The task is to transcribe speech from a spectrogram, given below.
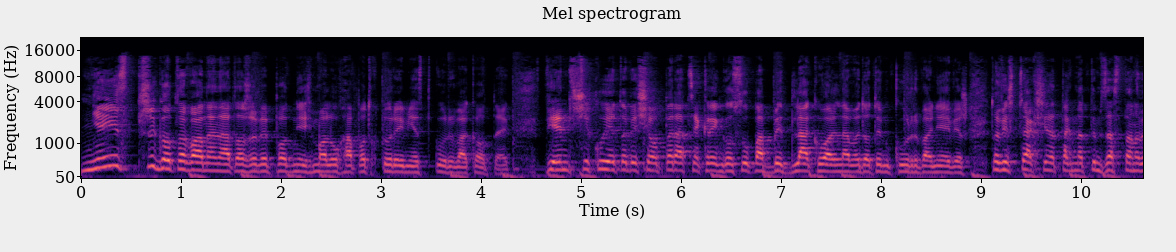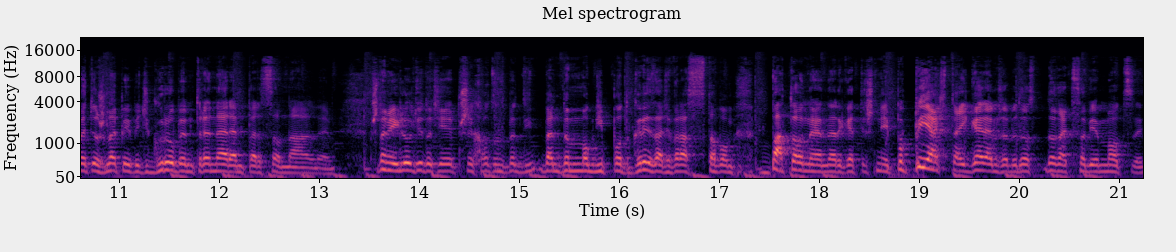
nie jest przygotowane na to, żeby podnieść malucha, pod którym jest kurwa kotek. Więc szykuje tobie się operacja kręgosłupa bydlaku, ale nawet o tym kurwa nie wiesz. To wiesz co, jak się tak nad tym zastanowię, to już lepiej być grubym trenerem personalnym. Przynajmniej ludzie do ciebie przychodząc będą mogli podgryzać wraz z tobą batony energetyczne i popijać tigerem, żeby do, dodać sobie mocy.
